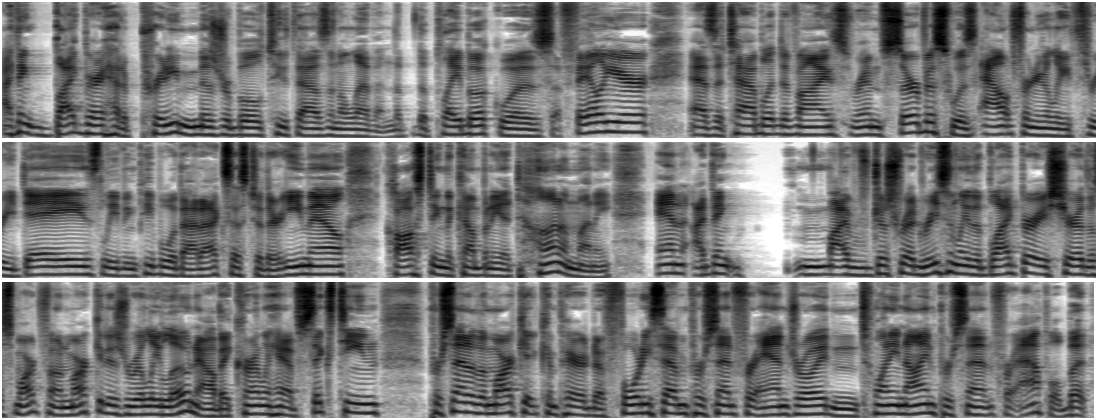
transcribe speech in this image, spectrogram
I think BlackBerry had a pretty miserable 2011. The, the playbook was a failure as a tablet device. RIM service was out for nearly three days, leaving people without access to their email, costing the company a ton of money. And I think I've just read recently that BlackBerry's share of the smartphone market is really low now. They currently have 16% of the market compared to 47% for Android and 29% for Apple. But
